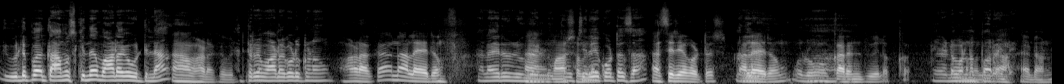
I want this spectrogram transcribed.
ഇവിടെ ഇപ്പൊ താമസിക്കുന്ന വാടക വീട്ടില? ആ വാടക വിട്ട് എത്ര വാടക കൊടുക്കണം? വാടക നാലായിരം. നാലായിരം രൂപ ചെറിയ കോട്ടേഴ്സാ ആ? ചെറിയ കോട്ടേഴ്സ് നാലായിരം റൂം കറണ്ട് ബില്ലൊക്കെ ഇടവണ്ണപ്പാറ ഇടാണ്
